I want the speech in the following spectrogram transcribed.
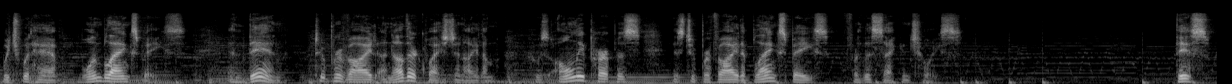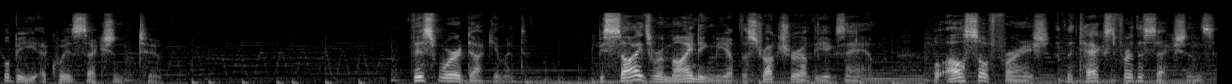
which would have one blank space, and then to provide another question item whose only purpose is to provide a blank space for the second choice. This will be a quiz section 2. This Word document, besides reminding me of the structure of the exam, will also furnish the text for the sections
